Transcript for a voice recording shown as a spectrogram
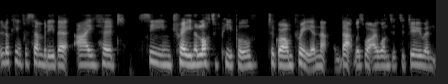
looking for somebody that I had seen train a lot of people to Grand Prix, and that that was what I wanted to do, and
